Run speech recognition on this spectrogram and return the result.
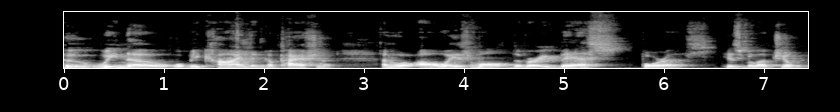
who we know will be kind and compassionate and will always want the very best for us, His beloved children.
